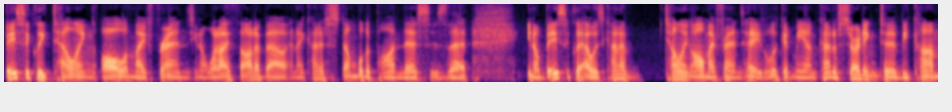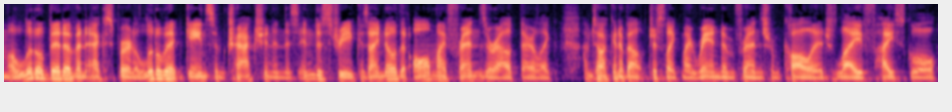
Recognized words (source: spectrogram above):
basically telling all of my friends, you know, what I thought about. And I kind of stumbled upon this is that, you know, basically I was kind of telling all my friends, hey, look at me. I'm kind of starting to become a little bit of an expert, a little bit gain some traction in this industry because I know that all my friends are out there. Like, I'm talking about just like my random friends from college, life, high school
